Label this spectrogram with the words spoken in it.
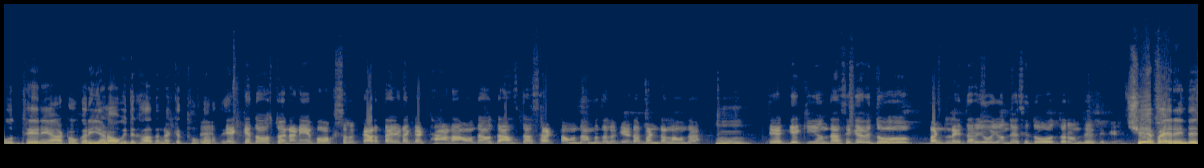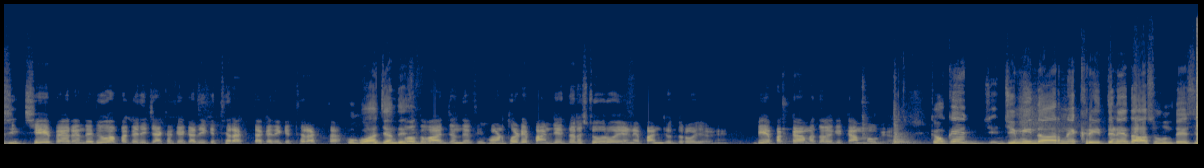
ਉੱਥੇ ਨੇ ਆਟੋ ਕਰੀ ਜਾਣਾ ਉਹ ਵੀ ਦਿਖਾ ਦੇਣਾ ਕਿੱਥੋਂ ਕਰਦੇ ਇੱਕ ਦੋਸਤੋ ਇਹਨਾਂ ਨੇ ਇਹ ਬਾਕਸ ਕਰਤਾ ਜਿਹੜਾ ਗੱਠਾਂ ਵਾਲਾ ਆਉਂਦਾ ਉਹ 10 ਦਾ ਸੈੱਟ ਆਉਂਦਾ ਮਤਲਬ ਕਿ ਜਿਹੜਾ ਬੰਡਲ ਆਉਂਦਾ। ਹੂੰ। ਤੇ ਅੱਗੇ ਕੀ ਹੁੰਦਾ ਸੀਗਾ ਵੀ ਦੋ ਬੰਡਲ ਇੱਧਰ ਯੂਜ਼ ਹੁੰਦੇ ਸੀ ਦੋ ਉੱਧਰ ਹੁੰਦੇ ਸੀਗੇ। 6 ਪਏ ਰਹਿੰਦੇ ਸੀ। 6 ਪੈ ਰਹਿੰਦੇ ਸੀ ਉਹ ਆਪਾਂ ਕਦੇ ਚੱਕ ਕੇ ਕਦੇ ਕਿੱਥੇ ਰੱਖਤਾ ਕਦੇ ਕਿੱਥੇ ਰੱਖਤਾ। ਉਹ ਗਵਾਚ ਜਾਂਦੇ ਉਹ ਸੀ। ਗਵਾਚ ਜਾਂਦੇ ਸੀ। ਹੁਣ ਤੁਹਾਡੇ ਪੰਜ ਇੱਧਰ ਸਟੋਰ ਹੋ ਜਾਣੇ ਪੰਜ ਉੱਧਰ ਹੋ ਜਾਣੇ। ਵੀ ਇਹ ਪੱਕਾ ਮਤਲਬ ਕਿ ਕੰਮ ਹੋ ਗਿਆ। ਕਿਉਂਕਿ ਜ- ਜ਼ਿਮੀਂਦਾਰ ਨੇ ਖਰੀਦਣੇ 10 ਹੁੰਦੇ ਸੀ।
